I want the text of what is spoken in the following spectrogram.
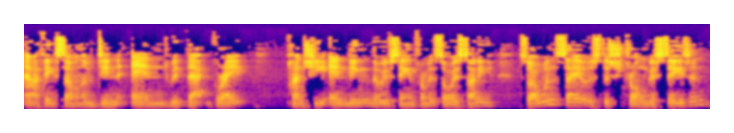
and I think some of them didn't end with that great punchy ending that we've seen from It's Always Sunny. So I wouldn't say it was the strongest season,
